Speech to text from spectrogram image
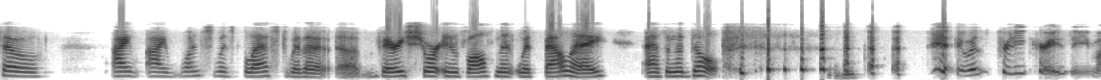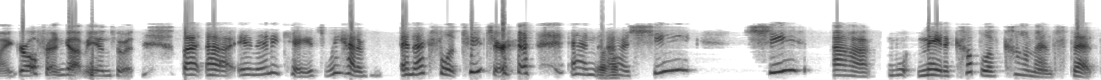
So I I once was blessed with a, a very short involvement with ballet as an adult. Mm-hmm. it was pretty crazy. My girlfriend got me into it. But uh, in any case, we had a, an excellent teacher, and uh-huh. uh, she she uh, w- made a couple of comments that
